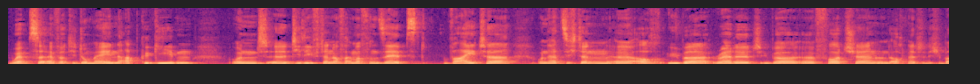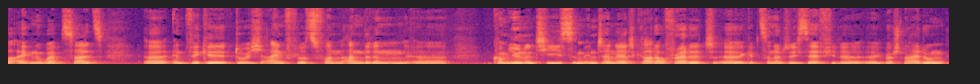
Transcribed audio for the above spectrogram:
Website einfach die Domain abgegeben und äh, die lief dann auf einmal von selbst weiter und hat sich dann äh, auch über Reddit, über äh, 4chan und auch natürlich über eigene Websites äh, entwickelt durch Einfluss von anderen äh, Communities im Internet. Gerade auf Reddit äh, gibt es dann natürlich sehr viele Überschneidungen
